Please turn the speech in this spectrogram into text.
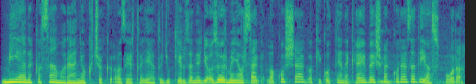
Milyenek a számarányok, csak azért, hogy el tudjuk képzelni, hogy az Örményország lakosság, akik ott élnek helybe, és mekkora ez a diaszpora?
